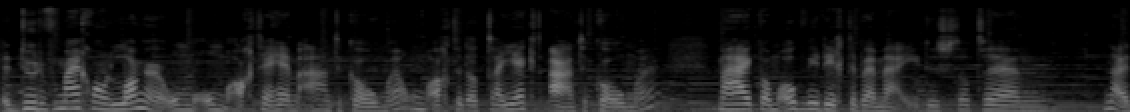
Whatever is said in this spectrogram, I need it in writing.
Het duurde voor mij gewoon langer om, om achter hem aan te komen, om achter dat traject aan te komen. Maar hij kwam ook weer dichter bij mij. Dus dat, uh, nou,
